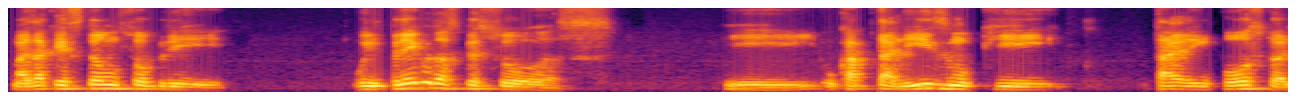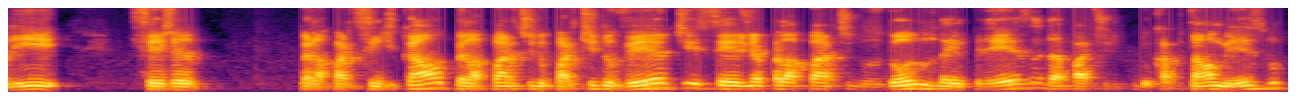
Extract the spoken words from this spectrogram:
mas a questão sobre o emprego das pessoas e o capitalismo que está imposto ali, seja pela parte sindical, pela parte do Partido Verde, seja pela parte dos donos da empresa, da parte do capital mesmo,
